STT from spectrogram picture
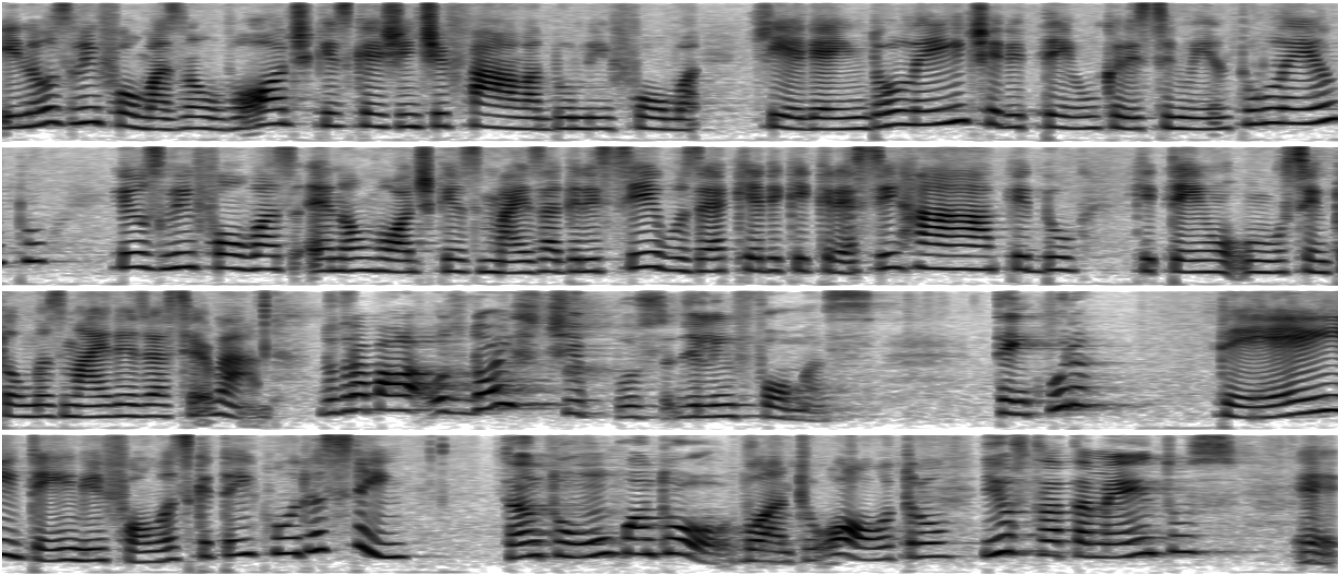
E nos linfomas não Hodgkins, que a gente fala do linfoma que ele é indolente, ele tem um crescimento lento, e os linfomas é, não Hodgkins mais agressivos é aquele que cresce rápido, que tem um, um, sintomas mais exacerbados. Doutora Paula, os dois tipos de linfomas têm cura? Tem, tem linfomas que têm cura sim. Tanto um quanto o outro? Quanto o outro. E os tratamentos? É,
